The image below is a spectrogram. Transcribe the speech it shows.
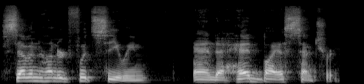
700 Foot Ceiling, and Ahead by a Century.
